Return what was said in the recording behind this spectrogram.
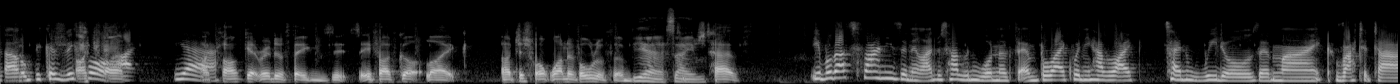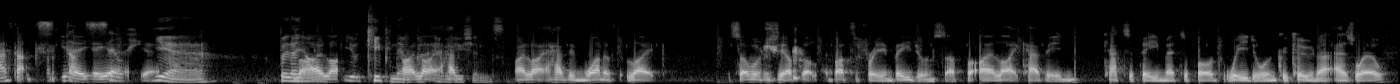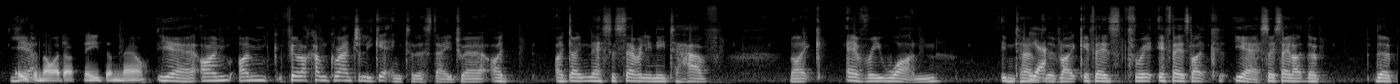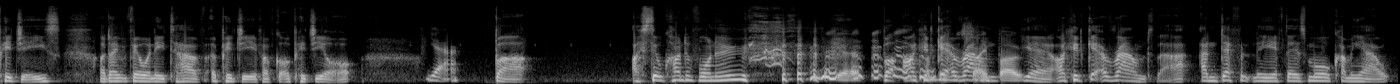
though, because before can't- I, yeah, I can't get rid of things. It's if I've got like, I just want one of all of them. Yeah, to same. Just have. Yeah, but that's fine, isn't it? Like just having one of them. But like when you have like ten Weedles and like Rattatas, that's Yeah, that's yeah, yeah, silly. yeah. Yeah. But then But I you're, like- you're keeping them I for like have- I like having one of like. So obviously I've got like Butterfree and Beedrill and stuff, but I like having Caterpie, Metapod, Weedle, and Kakuna as well. Yeah. Even though I don't need them now. Yeah, I'm I'm feel like I'm gradually getting to the stage where I I don't necessarily need to have like every one in terms Yeah. of like if there's three if there's like yeah, so say like the the Pidgeys, I don't feel I need to have a Pidgey if I've got a Pidgeot, Yeah. but I still kind of want to. Yeah. but I could get in the same around. boat. Yeah, I could get around that, and definitely if there's more coming out,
